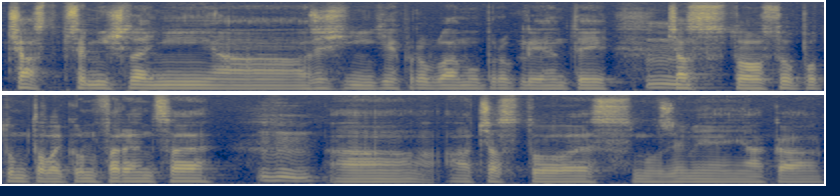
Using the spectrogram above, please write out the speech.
část přemýšlení a řešení těch problémů pro klienty. Mm. Čas z toho jsou potom telekonference mm. a, a často je samozřejmě nějaká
